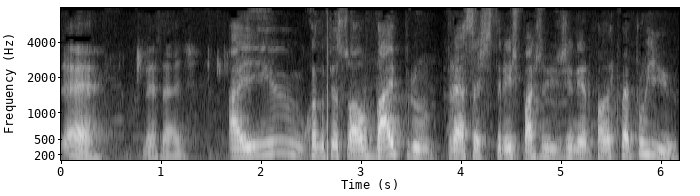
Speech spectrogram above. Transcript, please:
É, verdade. Aí, quando o pessoal vai pro, pra essas três partes do Rio de Janeiro, fala que vai pro Rio.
